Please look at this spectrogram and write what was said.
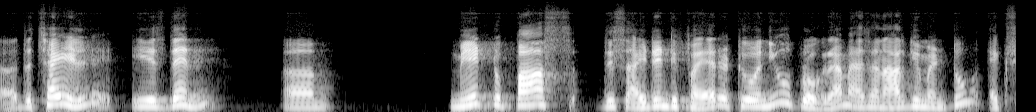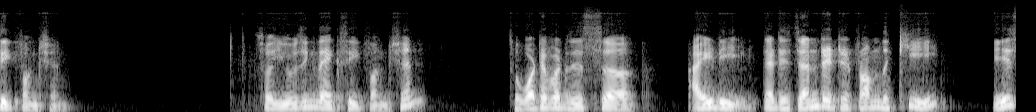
uh, the child is then um, made to pass this identifier to a new program as an argument to exec function so using the exec function so whatever this uh, id that is generated from the key is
